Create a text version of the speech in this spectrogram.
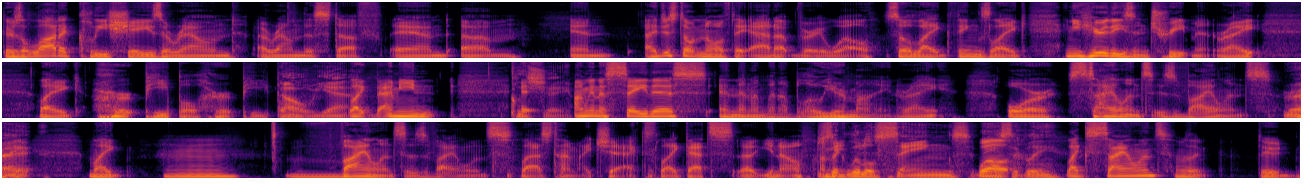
there's a lot of cliches around, around this stuff. And, um, and I just don't know if they add up very well. So like things like, and you hear these in treatment, right? Like hurt people, hurt people. oh yeah. Like, I mean, cliche. I'm going to say this and then I'm going to blow your mind, right? Or silence is violence, Right. I'm like, hmm, violence is violence. Last time I checked, like that's uh, you know, I Just mean, like little sayings, well, basically. like silence. I was like, dude,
